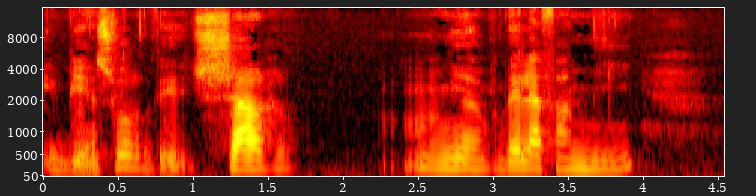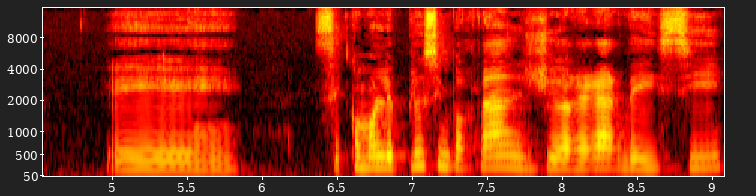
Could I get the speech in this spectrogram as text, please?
bien sûr, de chaque membre de la famille. Et c'est comme le plus important, je regarde ici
